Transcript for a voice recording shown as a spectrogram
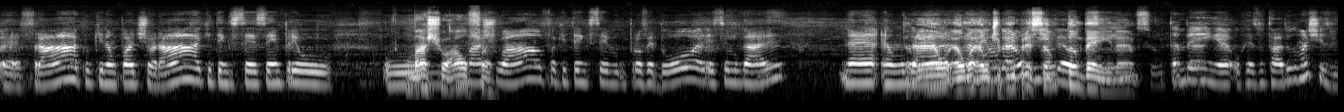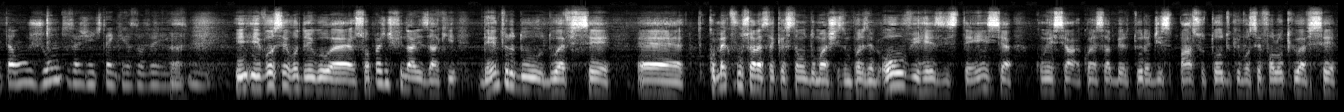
é, fraco, que não pode chorar, que tem que ser sempre o, o Macho o alfa. macho alfa, que tem que ser o provedor. Esse lugar é, né, é um Também lugar. é um, é uma- é um tipo de pressão horrível. também, Sim, né? Também é o resultado do machismo. Então, juntos a gente tem que resolver isso. né? E, e você, Rodrigo, é, só pra gente finalizar aqui, dentro do, do UFC, é, como é que funciona essa questão do machismo? Por exemplo, houve resistência com, esse, com essa abertura de espaço todo que você falou que o UFC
